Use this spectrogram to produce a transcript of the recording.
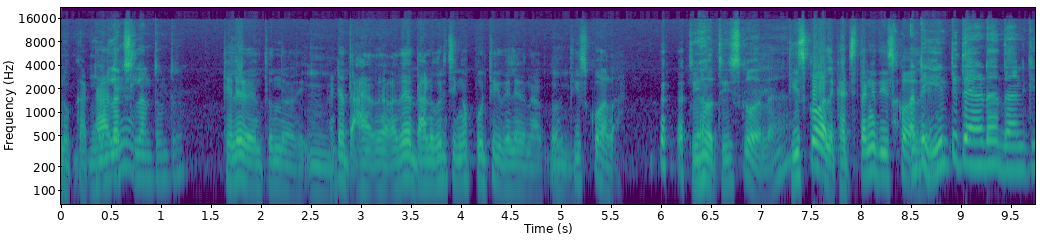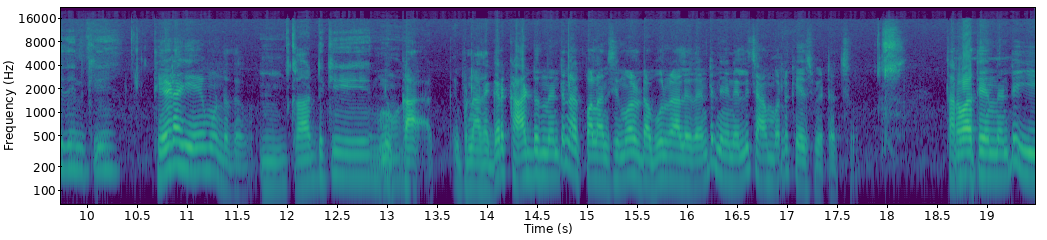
నువ్వు కట్టాలి. లక్షలు అంటుంటారు. తెలియదు ఎంత ఉందో అది అంటే అదే దాని గురించి ఇంకా పూర్తిగా తెలియదు నాకు. తీసుకోవాలా? తీసుకోవాలా? తీసుకోవాలి ఖచ్చితంగా తీసుకోవాలి. అంటే ఏంటి తేడా దానికి దీనికి? తేడా ఏముండదు. కార్డుకి నువ్వు ఇప్పుడు నా దగ్గర కార్డు ఉందంటే నాకు పలానా సినిమాలో డబ్బులు రాలేదంటే నేను వెళ్ళి ఛాంబర్లో కేసు పెట్టచ్చు. తర్వాత ఏంటంటే ఈ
